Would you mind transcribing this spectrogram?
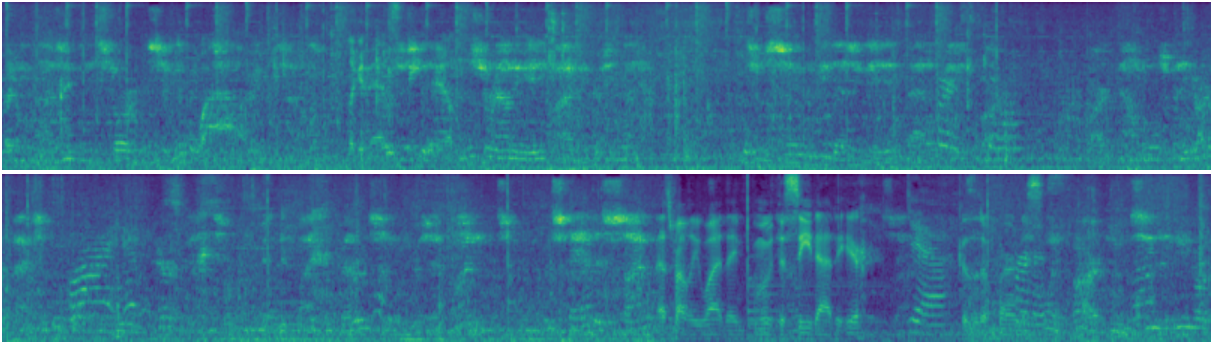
recognizing uh, the historical significance Wow. of Cravens House, Look at that purchased speed now. and the surrounding 85 acres of land. This was soon to be designated Battlefield Park. The Park now holds many artifacts of the war, My including heavens. paragons invented by Confederate soldiers and monuments, which stand as silent. That's probably why they moved the seat out of here Yeah. because of the furnace. At Point Park, you can see the New York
